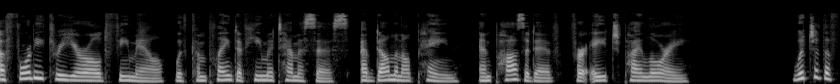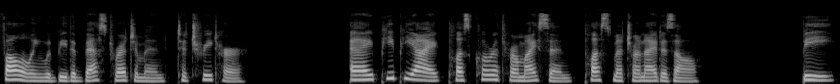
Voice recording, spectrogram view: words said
A 43-year-old female with complaint of hematemesis, abdominal pain, and positive for H. pylori. Which of the following would be the best regimen to treat her? A. PPI plus clarithromycin plus metronidazole. B.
